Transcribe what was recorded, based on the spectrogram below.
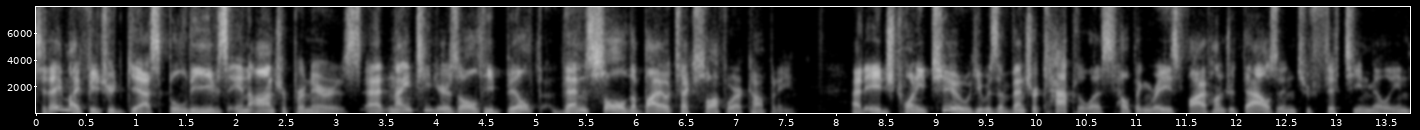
Today, my featured guest believes in entrepreneurs. At 19 years old, he built, then sold a biotech software company. At age 22, he was a venture capitalist helping raise 500,000 to $15 million.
